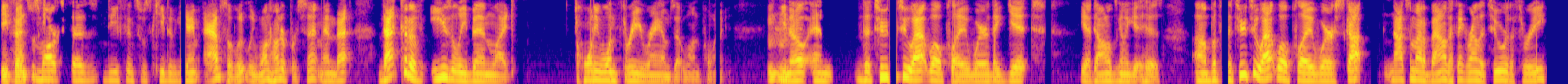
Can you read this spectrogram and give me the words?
defense was Mark says defense was key to the game. Absolutely, one hundred percent, man. That that could have easily been like 21-3 Rams at one point. Mhm. you know, and the two two Atwell play where they get, yeah, Donald's going to get his, um, but the Tutu Atwell play where Scott knocks him out of bounds, I think around the two or the three,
